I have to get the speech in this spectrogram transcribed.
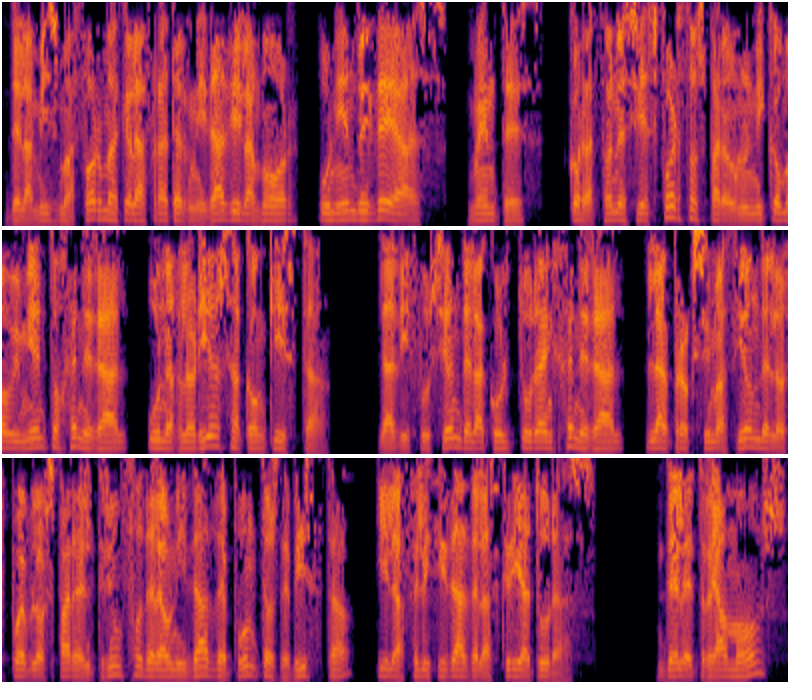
de la misma forma que la fraternidad y el amor, uniendo ideas, mentes, corazones y esfuerzos para un único movimiento general, una gloriosa conquista la difusión de la cultura en general, la aproximación de los pueblos para el triunfo de la unidad de puntos de vista, y la felicidad de las criaturas. Deletreamos,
